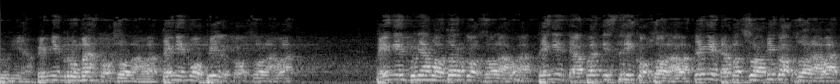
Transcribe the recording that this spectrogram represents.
dunia. Pengen rumah kok sholawat. Pengen mobil kok sholawat. Pengen punya motor kok sholawat. Pengen dapat istri kok sholawat. Pengen dapat suami kok sholawat.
